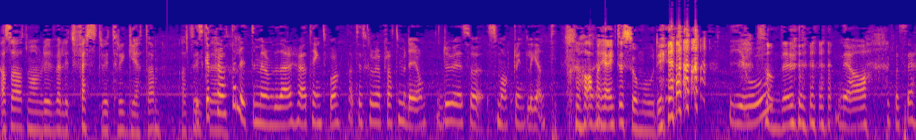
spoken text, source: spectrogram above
alltså att man blir väldigt fäst vid tryggheten. Att Vi ska inte- prata lite mer om det där har jag tänkt på. Att jag skulle vilja prata med dig om. Du är så smart och intelligent. Ja, men jag är inte så modig Jo. som du. Ja, vi får se.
